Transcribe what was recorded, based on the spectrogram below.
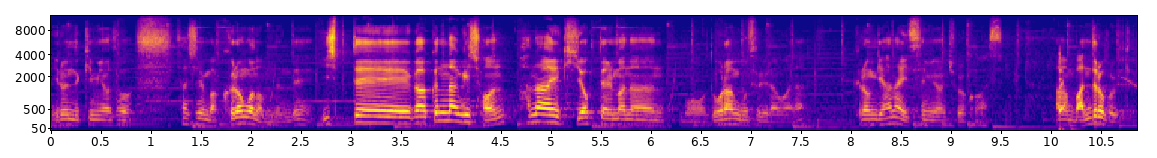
이런 느낌이어서 사실 막 그런 건 없는데 20대가 끝나기 전 하나의 기억될 만한 뭐 노란 구슬이라고 하나? 그런 게 하나 있으면 좋을 것 같습니다. 한번 만들어 볼게요.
